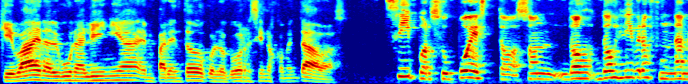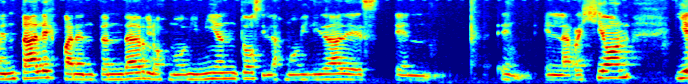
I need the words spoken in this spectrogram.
que va en alguna línea emparentado con lo que vos recién nos comentabas. Sí, por supuesto, son dos, libros fundamentales para entender los movimientos y las movilidades en, la región. Y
